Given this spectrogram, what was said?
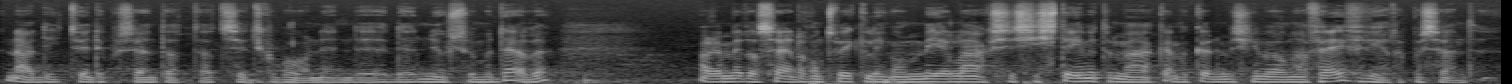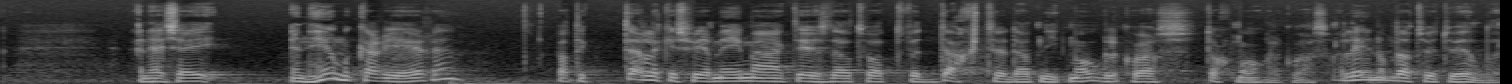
Nou, die 20% dat, dat zit gewoon in de, de nieuwste modellen. Maar inmiddels zijn er ontwikkelingen om meerlaagse systemen te maken. En we kunnen misschien wel naar 45%. Hè. En hij zei, in heel mijn carrière, wat ik telkens weer meemaakte, is dat wat we dachten dat niet mogelijk was, toch mogelijk was. Alleen omdat we het wilden.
